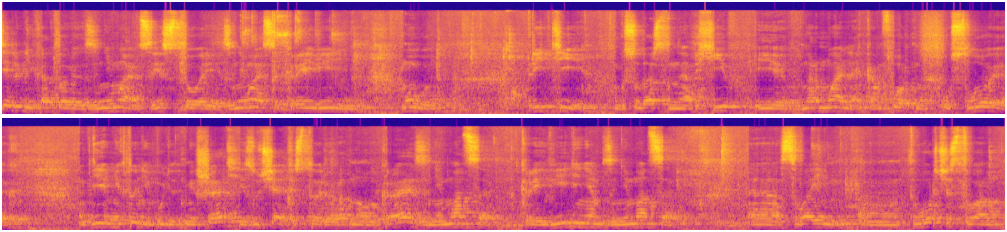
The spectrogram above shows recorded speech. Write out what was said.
Все люди, которые занимаются историей, занимаются краеведением, могут прийти в государственный архив и в нормальных, комфортных условиях, где им никто не будет мешать, изучать историю родного края, заниматься краеведением, заниматься э, своим э, творчеством,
